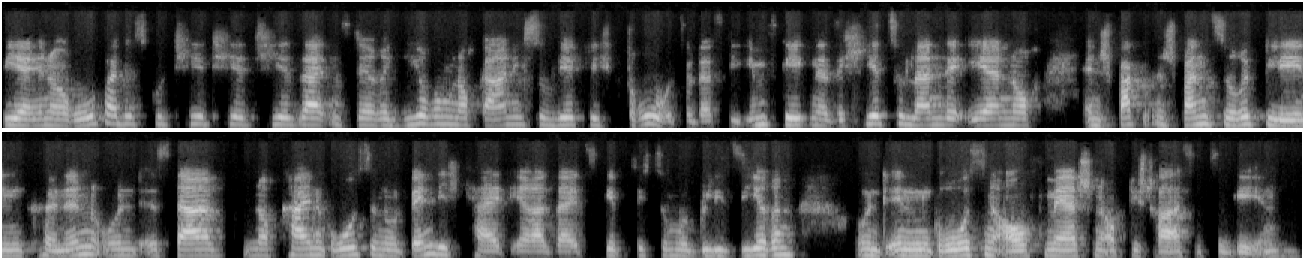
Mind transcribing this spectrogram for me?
wie er in Europa diskutiert wird, hier seitens der Regierung noch gar nicht so wirklich droht, sodass die Impfgegner sich hierzulande eher noch entspannt zurücklehnen können und es da noch keine große Notwendigkeit ihrerseits gibt, sich zu mobilisieren und in großen Aufmärschen auf die Straße zu gehen.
